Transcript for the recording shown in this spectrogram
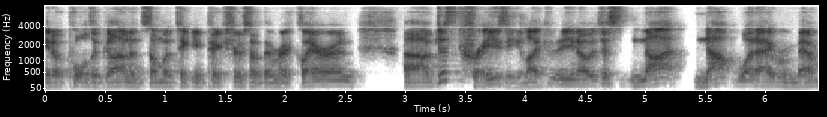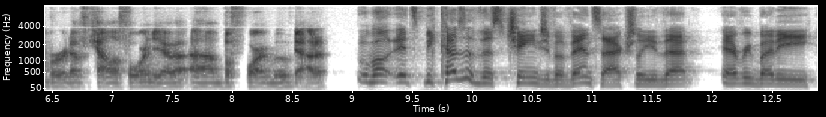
you know pulled a gun and someone taking pictures of their mclaren. Uh, just crazy. Like you know just not not what i remembered of california uh, before i moved out. Well it's because of this change of events actually that everybody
